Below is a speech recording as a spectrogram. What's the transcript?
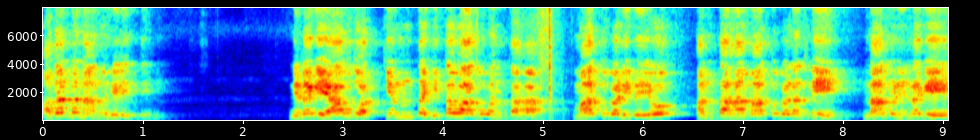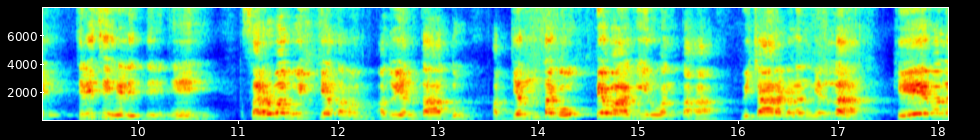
ಅದನ್ನು ನಾನು ಹೇಳಿದ್ದೇನೆ. ನಿನಗೆ ಯಾವುದು ಅತ್ಯಂತ ಹಿತವಾಗುವಂತಹ ಮಾತುಗಳಿವೆಯೋ ಅಂತಹ ಮಾತುಗಳನ್ನೇ ನಾನು ನಿನಗೆ ತಿಳಿಸಿ ಹೇಳಿದ್ದೇನೆ. ಸರ್ವಗುಹ್ಯತಮಂ, ಅದು ಎಂತಹದ್ದು? ಅತ್ಯಂತ ಗೌಪ್ಯವಾಗಿ ಇರುವಂತಹ ವಿಚಾರಗಳನ್ನೆಲ್ಲ ಕೇವಲ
